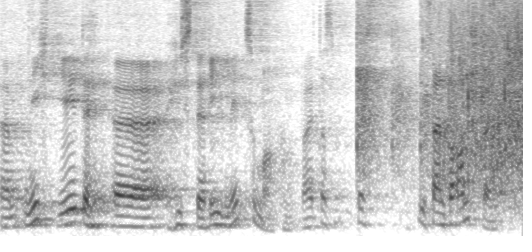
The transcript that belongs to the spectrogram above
ähm, nicht jede äh, Hysterie mitzumachen, weil das, das ist einfach anstrengend.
